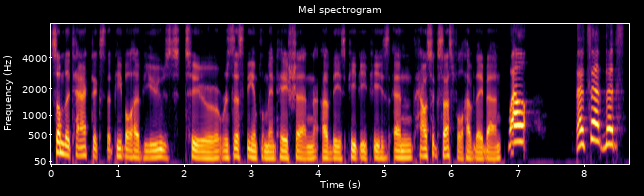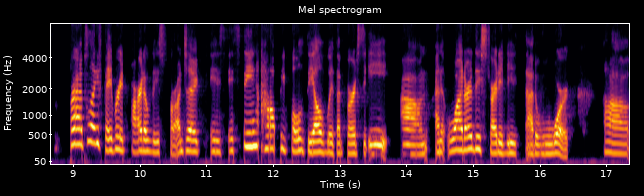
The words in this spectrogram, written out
some of the tactics that people have used to resist the implementation of these PPPs, and how successful have they been? Well, that's it. That's perhaps my favorite part of this project is, is seeing how people deal with adversity um, and what are the strategies that work uh,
